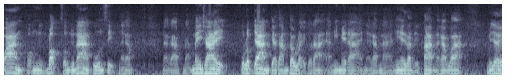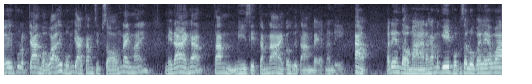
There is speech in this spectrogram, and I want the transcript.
กว้างของ 1 บล็อก2.5คูณ10 นะครับนะครับนะไม่ใช่ ผู้รับจ้างจะทำเท่าไหร่ก็ได้ อันนี้ไม่ได้นะครับนะอันนี้ให้ท่านเห็นภาพนะครับว่า ไม่ใช่เฮ้ยผู้รับจ้างบอกว่าเฮ้ยผมอยากทำสิบสองได้ไหมไม่ได้ครับ ท่านมีสิทธิ์ทำได้ก็คือตามแบบนั่นเองอ้าวประเด็นต่อมานะครับเมื่อกี้ผมสรุปไปแล้วว่า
